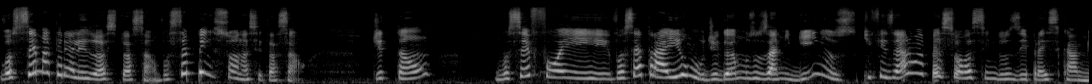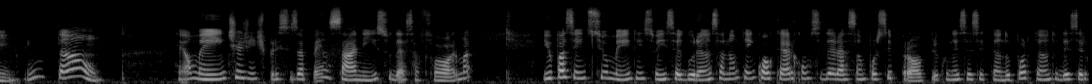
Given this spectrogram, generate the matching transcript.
você materializou a situação, você pensou na situação. De tão você foi. Você atraiu, digamos, os amiguinhos que fizeram a pessoa se induzir para esse caminho. Então, realmente a gente precisa pensar nisso dessa forma. E o paciente ciumento, em sua insegurança, não tem qualquer consideração por si próprio, necessitando, portanto, de ser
